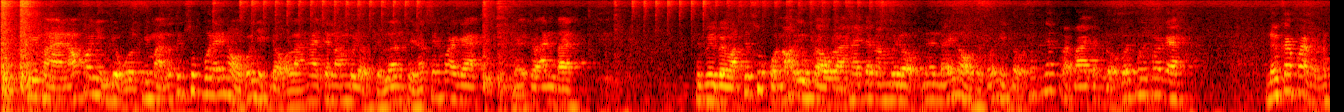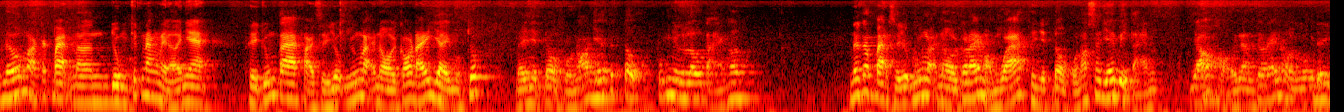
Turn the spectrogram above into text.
khi mà nó có nhiệm vụ là khi mà nó tiếp xúc với đáy nồi có nhiệt độ là 250 độ trở lên thì nó sẽ khóa ga để cho an toàn. Thì vì bề mặt tiếp xúc của nó yêu cầu là 250 độ nên đáy nồi phải có nhiệt độ thấp nhất là 300 độ mới khóa ga. Nếu các bạn, nếu mà các bạn ờ, dùng chức năng này ở nhà thì chúng ta phải sử dụng những loại nồi có đáy dày một chút để nhiệt độ của nó dễ tích tụ cũng như lâu tản hơn. Nếu các bạn sử dụng những loại nồi có đáy mỏng quá thì nhiệt độ của nó sẽ dễ bị tản. Gió thổi làm cho đáy nồi nguội đi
